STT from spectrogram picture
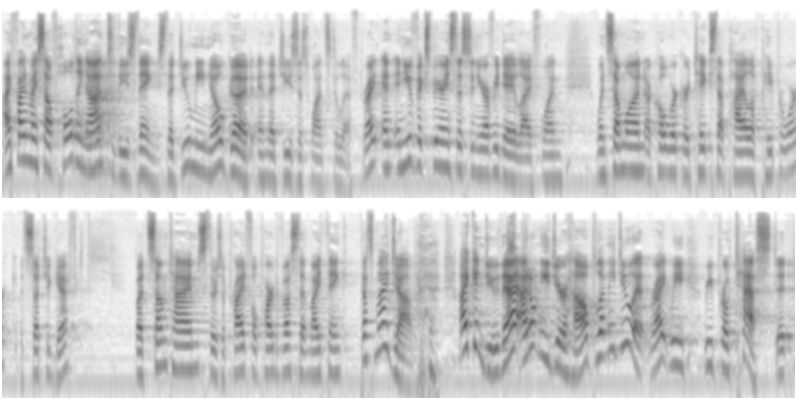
I find myself holding on to these things that do me no good and that Jesus wants to lift, right? And, and you've experienced this in your everyday life when, when someone, a coworker, takes that pile of paperwork, it's such a gift. But sometimes there's a prideful part of us that might think, that's my job. I can do that. I don't need your help. Let me do it, right? We, we protest. It,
